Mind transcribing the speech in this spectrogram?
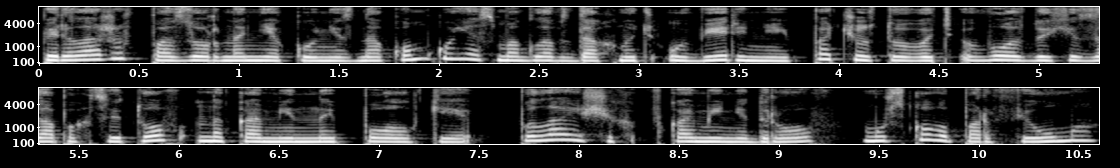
Переложив позор на некую незнакомку, я смогла вздохнуть уверенней, почувствовать в воздухе запах цветов на каминной полке, пылающих в камине дров, мужского парфюма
